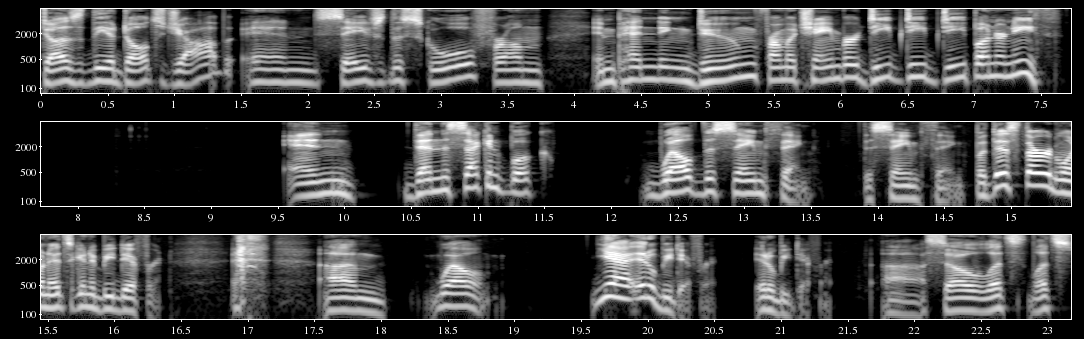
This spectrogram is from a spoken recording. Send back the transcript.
does the adult's job and saves the school from impending doom from a chamber deep, deep, deep underneath. And then the second book, well, the same thing. The same thing. But this third one, it's going to be different. um, well, yeah, it'll be different. It'll be different. Uh, so let's let's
